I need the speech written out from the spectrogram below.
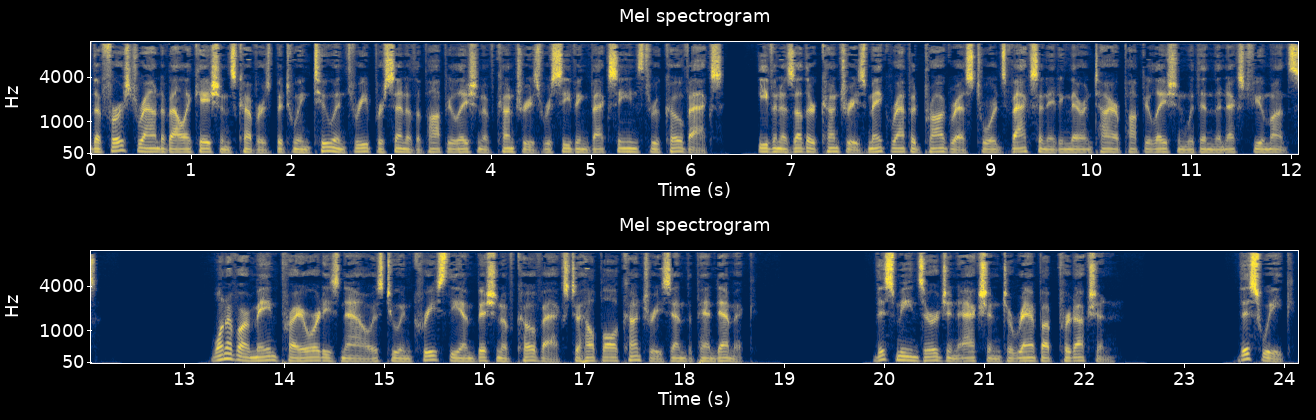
The first round of allocations covers between 2 and 3% of the population of countries receiving vaccines through COVAX, even as other countries make rapid progress towards vaccinating their entire population within the next few months. One of our main priorities now is to increase the ambition of COVAX to help all countries end the pandemic. This means urgent action to ramp up production. This week,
